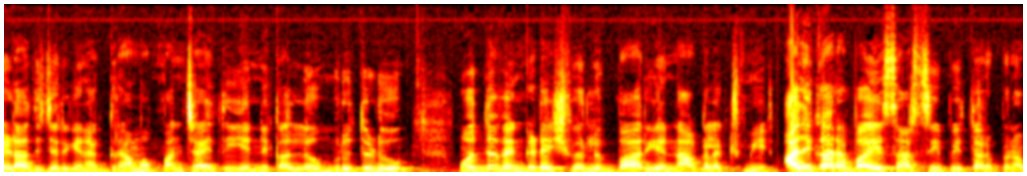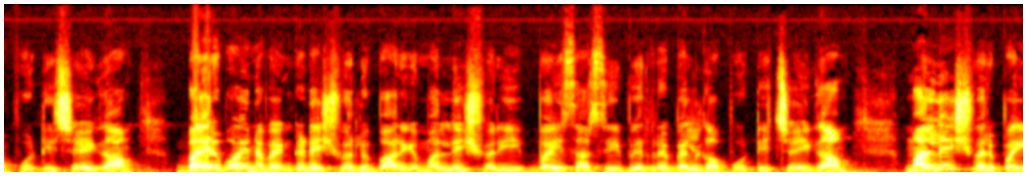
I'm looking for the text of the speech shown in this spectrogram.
ఏడాది జరిగిన గ్రామ పంచాయతీ ఎన్నికల్లో మృతుడు మొద్దు వెంకటేశ్వర్లు భార్య నాగలక్ష్మి అధికార వైఎస్ఆర్సీపీ తరపున పోటీ చేయగా బైరబోయిన వెంకటేశ్వర్లు భార్య మల్లేశ్వరి వైఎస్ఆర్సీపీ రెబెల్గా పోటీ చేయగా మల్లేశ్వరిపై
